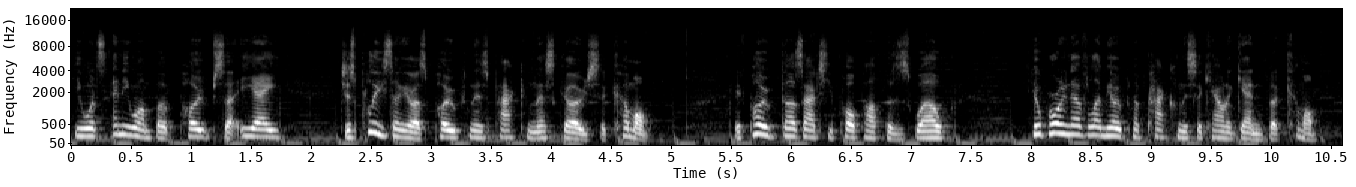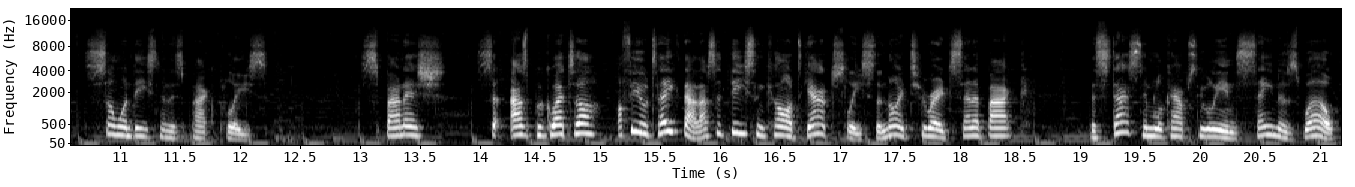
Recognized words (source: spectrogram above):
he wants anyone but Pope, so EA, just please don't give us Pope in this pack and let's go, so come on. If Pope does actually pop up as well, He'll probably never let me open a pack on this account again, but come on. Someone decent in this pack, please. Spanish, Azpilicueta? I feel you'll take that. That's a decent card to get, actually. So 92 rated centre back. The stats him look absolutely insane as well.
